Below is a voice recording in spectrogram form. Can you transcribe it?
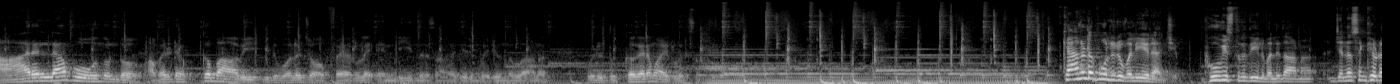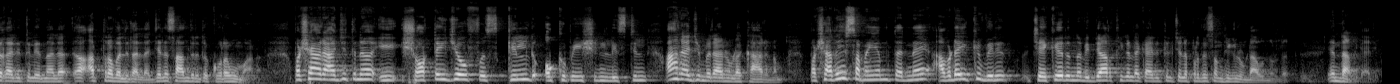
ആരെല്ലാം പോകുന്നുണ്ടോ അവരുടെ ഒക്കെ ഭാവി ഇതുപോലെ ജോബ് ഫെയറിൽ എൻഡ് ചെയ്യുന്നൊരു സാഹചര്യം വരും എന്നുള്ളതാണ് ഒരു ദുഃഖകരമായിട്ടുള്ളൊരു സത്യം കാനഡ പോലൊരു വലിയ രാജ്യം. ഭൂവിസ്തൃതിയിൽ വലുതാണ്. ജനസംഖ്യയുടെ കാര്യത്തിൽ എന്നാൽ അത്ര വലുതല്ല. ജനസാന്ദ്രത കുറവുമാണ്. പക്ഷേ ആ രാജ്യത്തിന് ഈ ഷോർട്ടേജ് ഓഫ് സ്കിൽഡ് ഓക്കുപ്പേഷൻ ലിസ്റ്റിൽ ആ രാജ്യം വരാനുള്ള കാരണം. പക്ഷേ അതേസമയം തന്നെ അവിടേക്ക് വരു ചേക്കേറുന്ന വിദ്യാർത്ഥികളുടെ കാര്യത്തിൽ ചില പ്രതിസന്ധികൾ ഉണ്ടാകുന്നുണ്ട് എന്താണ് കാര്യം?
